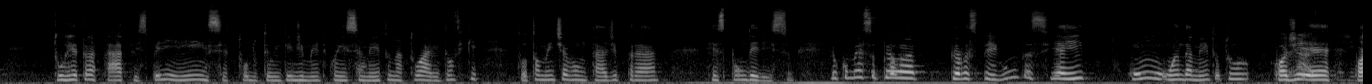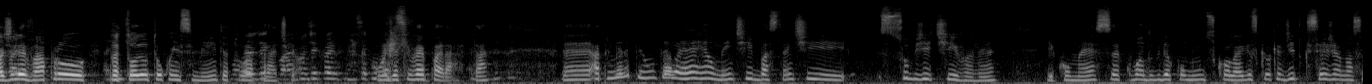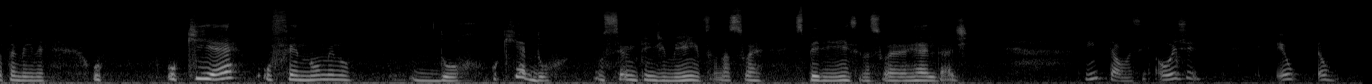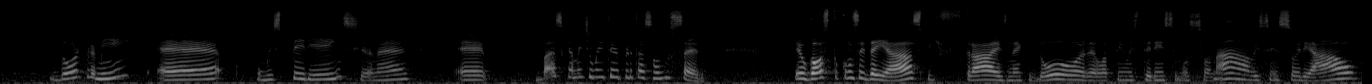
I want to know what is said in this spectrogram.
tu retratar a tua experiência, todo o teu entendimento e conhecimento na tua área. Então, fique totalmente à vontade para responder isso. Eu começo pela, pelas perguntas e aí, com o andamento, tu pode, é, pode vai, levar para todo o teu conhecimento, a tua onde prática. É vai, onde, é que vai, onde é que vai parar, tá? É, a primeira pergunta ela é realmente bastante subjetiva, né? E começa com uma dúvida comum dos colegas, que eu acredito que seja a nossa também, né? O, o que é o fenômeno dor? O que é dor? No seu entendimento, na sua experiência, na sua realidade? Então, assim, hoje, eu, eu dor para mim é uma experiência, né? É basicamente uma interpretação do cérebro. Eu gosto do conceito da IASP, que traz né, que dor, ela tem uma experiência emocional e sensorial.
